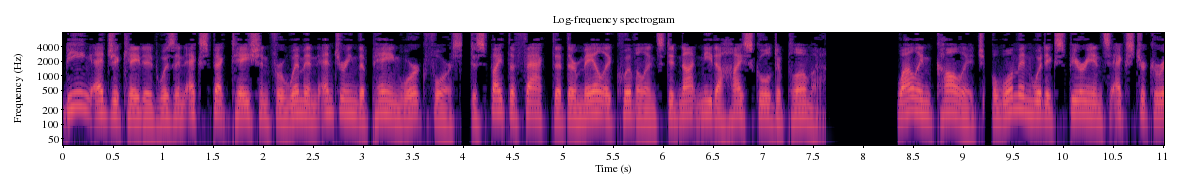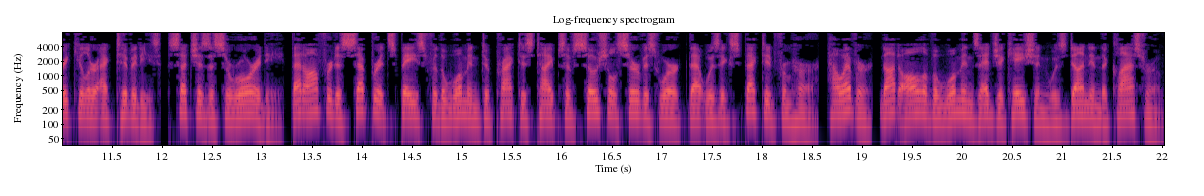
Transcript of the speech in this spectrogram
Being educated was an expectation for women entering the paying workforce, despite the fact that their male equivalents did not need a high school diploma. While in college, a woman would experience extracurricular activities, such as a sorority, that offered a separate space for the woman to practice types of social service work that was expected from her, however, not all of a woman's education was done in the classroom.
